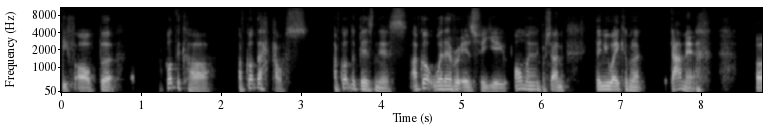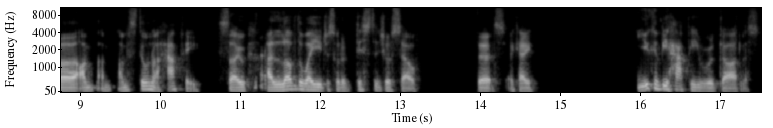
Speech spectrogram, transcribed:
beef of, but I've got the car, I've got the house, I've got the business, I've got whatever it is for you. Oh my gosh. And then you wake up and like, damn it, uh, I'm, I'm, I'm still not happy. So I love the way you just sort of distance yourself that, okay, you can be happy regardless.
